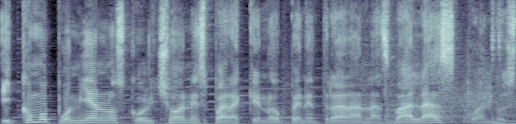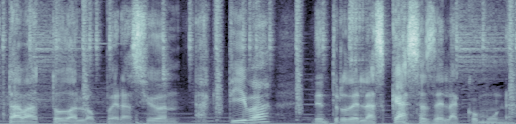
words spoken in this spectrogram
y cómo ponían los colchones para que no penetraran las balas cuando estaba toda la operación activa dentro de las casas de la comuna.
